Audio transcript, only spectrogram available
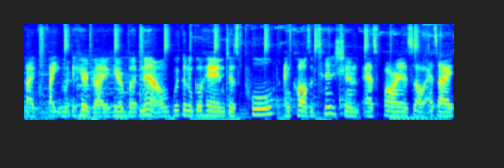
like fighting with the hair dryer here, but now we're gonna go ahead and just pull and cause attention as far as uh, as I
